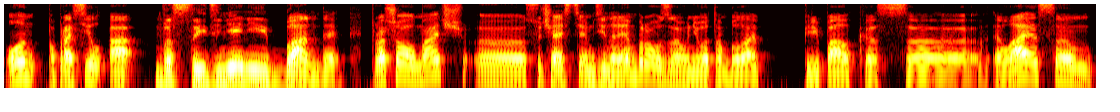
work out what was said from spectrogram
он попросил о воссоединении банды. Прошел матч э, с участием Дина Эмброуза, у него там была перепалка с э, Элайсом,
